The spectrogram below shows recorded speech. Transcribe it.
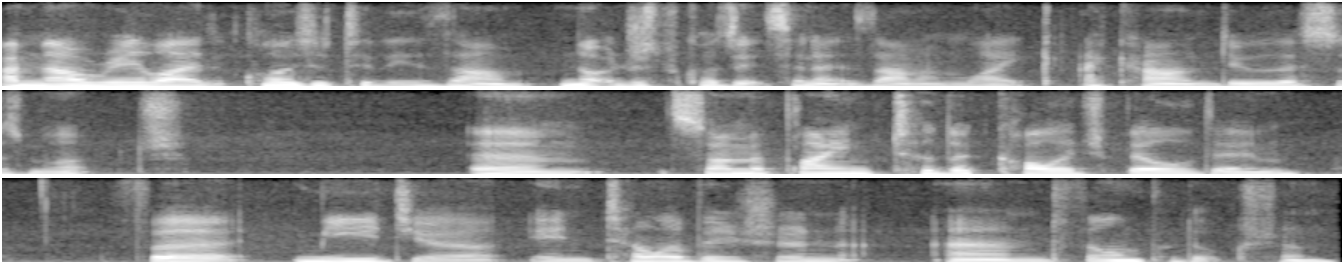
I'm now realising closer to the exam, not just because it's an exam, I'm like, I can't do this as much. Um, so I'm applying to the college building for media in television and film production,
